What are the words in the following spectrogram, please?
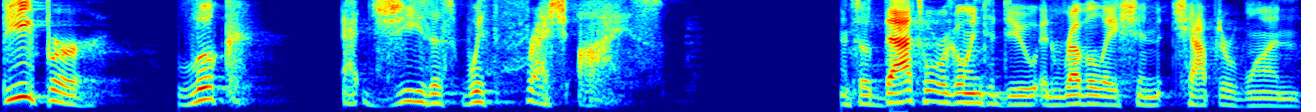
deeper look at Jesus with fresh eyes. And so that's what we're going to do in Revelation chapter 1.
